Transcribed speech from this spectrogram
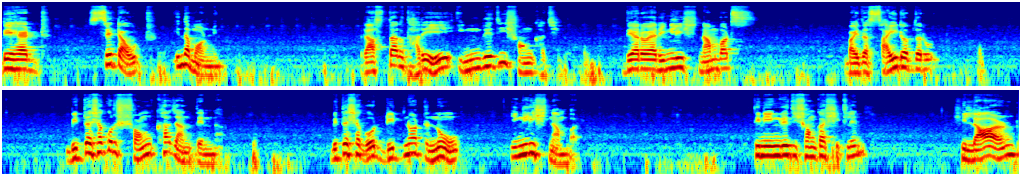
They had set out in the morning রাস্তার ধারে ইংরেজি সংখ্যা ছিল। There were English numbers by the side of the road Vidyasagar সংখ্যা জানতেন না। Vidyasagar did not know English number তিনি ইংরেজি সংখ্যা শিখলেন। হি লার্নড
